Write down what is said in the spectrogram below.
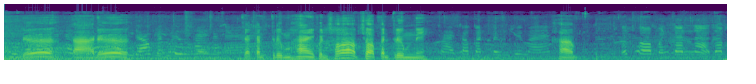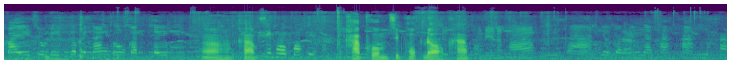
ๆ เด้อตาเด้อเดี๋ยวเอากันตึมให้นะจะกันตรึมให้คนชอบชอบกันตรึมนี่ค่ะชอบกันตึมใช่ไหมครับก็ชอบเหมือนกันน่ะถ้าไปสุรินทร์ก็ไปนั่งดูกันตึมอ๋อครับ สิบหกบอกพี่ ครับผม 16 ดอกครับ ค่ะอยู่ตรงนี้นะคะค่ะ ค่ะ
